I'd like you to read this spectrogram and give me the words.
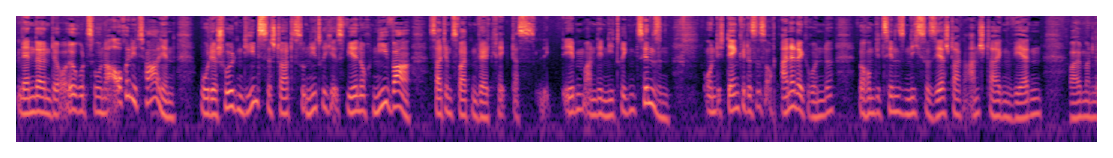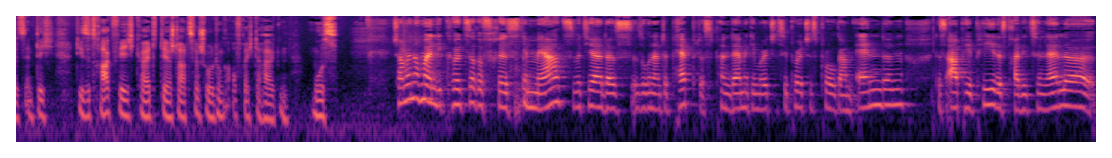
Ländern der Eurozone, auch in Italien, wo der Schuldendienst des Staates so niedrig ist, wie er noch nie war seit dem Zweiten Weltkrieg. Das liegt eben an den niedrigen Zinsen. Und ich denke, das ist auch einer der Gründe, warum die Zinsen nicht so sehr stark ansteigen werden, weil man letztendlich diese Tragfähigkeit der Staatsverschuldung aufrechterhalten muss. Schauen wir nochmal in die kürzere Frist. Im März wird ja das sogenannte PEP, das Pandemic Emergency Purchase Program, enden. Das APP, das traditionelle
